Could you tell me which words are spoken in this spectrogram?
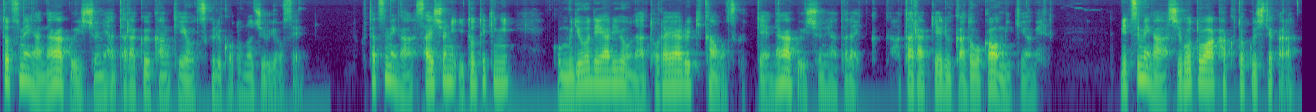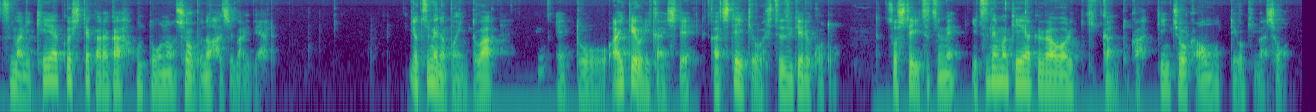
1つ目が長く一緒に働く関係を作ることの重要性。2つ目が最初に意図的にこう無料でやるようなトライアル期間を作って長く一緒に働働けるかどうかを見極める。3つ目が仕事は獲得してから、つまり契約してからが本当の勝負の始まりである。4つ目のポイントは、えっと、相手を理解して価値提供をし続けること。そして5つ目、いつでも契約が終わる期間とか緊張感を持っておきましょう。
